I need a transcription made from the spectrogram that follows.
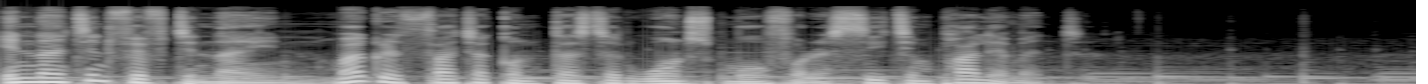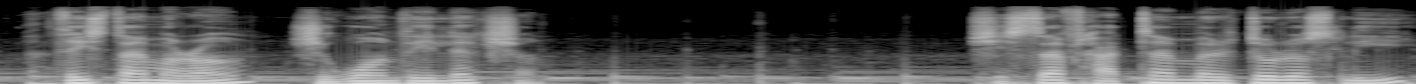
In 1959, Margaret Thatcher contested once more for a seat in Parliament, and this time around, she won the election. She served her term meritoriously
